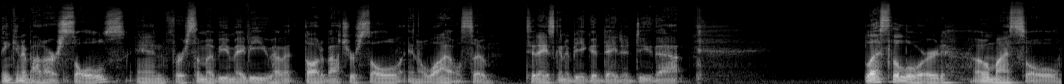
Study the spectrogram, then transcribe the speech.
thinking about our souls. And for some of you, maybe you haven't thought about your soul in a while. So today's going to be a good day to do that. Bless the Lord, O my soul,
